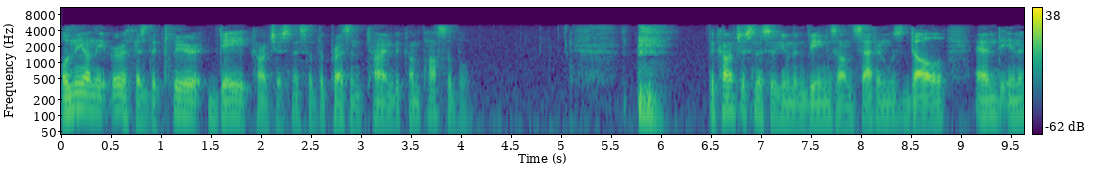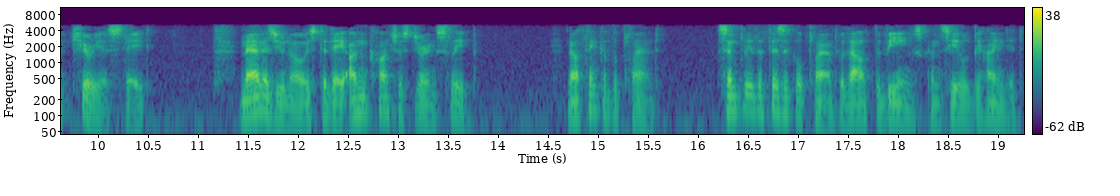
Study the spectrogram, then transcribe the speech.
Only on the earth has the clear day consciousness of the present time become possible. the consciousness of human beings on Saturn was dull and in a curious state. Man, as you know, is today unconscious during sleep. Now think of the plant, simply the physical plant without the beings concealed behind it.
